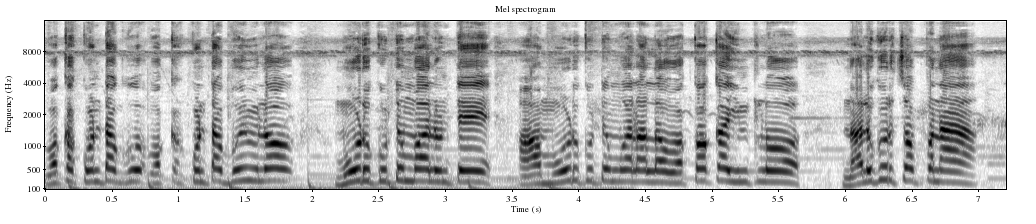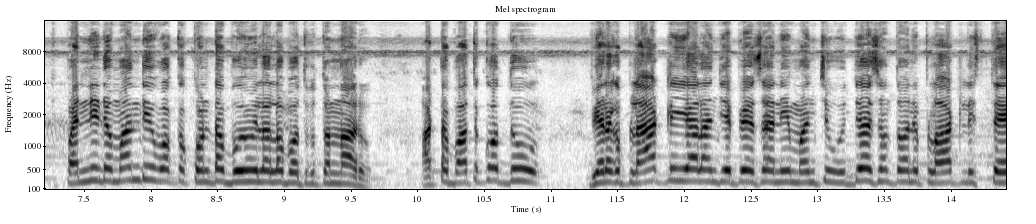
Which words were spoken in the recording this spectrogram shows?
ఒక కుంట గు- ఒక కుంట భూమిలో మూడు కుటుంబాలు ఉంటే ఆ మూడు కుటుంబాలలో ఒక్కొక్క ఇంట్లో నలుగురు చొప్పున పన్నెండు మంది ఒక కుంట భూమిలలో బతుకుతున్నారు. అట్ట బతకొద్దు. వీళ్ళకి ప్లాట్లు ఇవ్వాలని చెప్పేసి అని మంచి ఉద్దేశంతో ప్లాట్లు ఇస్తే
